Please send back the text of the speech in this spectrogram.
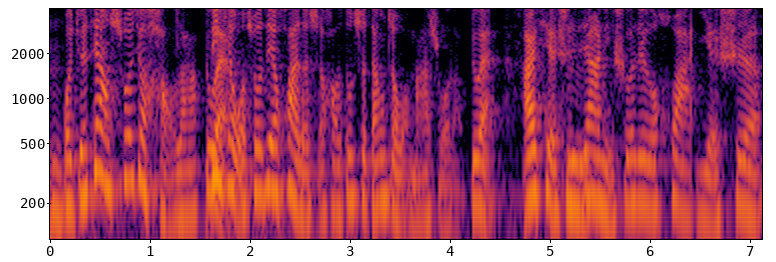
嗯，我觉得这样说就好了，对。并且我说这些话的时候都是当着我妈说的。对，而且实际上你说这个话也是、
